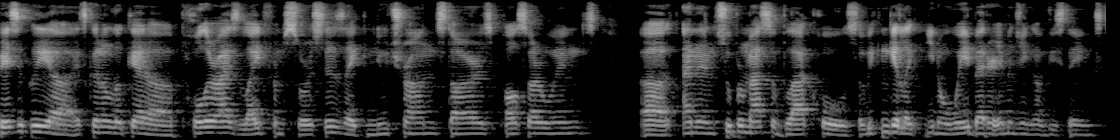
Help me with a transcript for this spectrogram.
Basically, uh, it's gonna look at uh, polarized light from sources like neutron stars, pulsar winds, uh, and then supermassive black holes. So we can get like you know way better imaging of these things.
